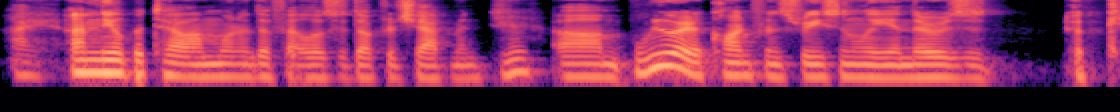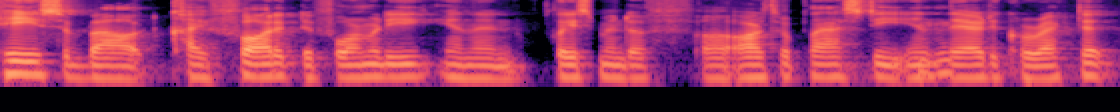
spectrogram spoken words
Hi, I'm Neil Patel. I'm one of the fellows with Dr. Chapman. Um, we were at a conference recently, and there was a, a case about kyphotic deformity and then placement of uh, arthroplasty in there to correct it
